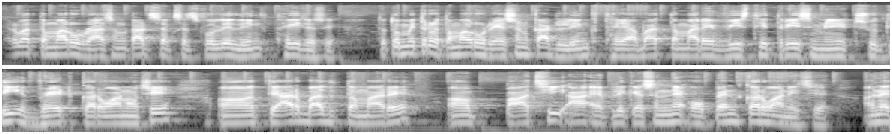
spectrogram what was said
ત્યારબાદ તમારું રાશન કાર્ડ સક્સેસફુલી લિંક થઈ જશે. તો તો મિત્રો, તમારું રેશન કાર્ડ લિંક થયા બાદ તમારે વીસથી ત્રીસ મિનિટ સુધી વેઇટ કરવાનો છે. ત્યારબાદ તમારે પાછી આ એપ્લિકેશનને ઓપન કરવાની છે. અને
